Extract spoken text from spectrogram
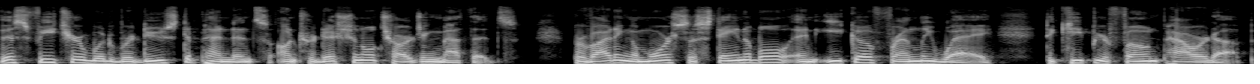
This feature would reduce dependence on traditional charging methods, providing a more sustainable and eco friendly way to keep your phone powered up.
